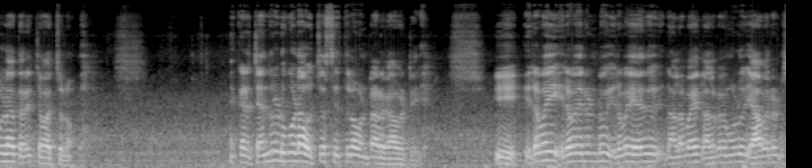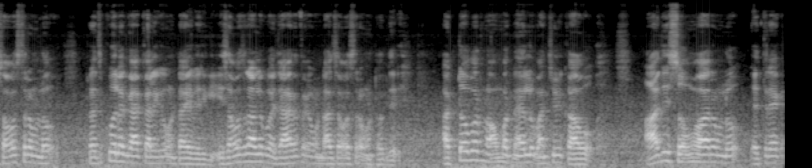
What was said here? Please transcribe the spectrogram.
కూడా ధరించవచ్చును. ఇక్కడ చంద్రుడు కూడా ఉచ్చస్థితిలో ఉంటాడు కాబట్టి ఈ ఇరవై ఇరవై రెండు ఇరవై ఐదు నలభై నలభై మూడు యాభై రెండు సంవత్సరంలో ప్రతికూలంగా కలిగి ఉంటాయి వీరికి. ఈ సంవత్సరాలకు జాగ్రత్తగా ఉండాల్సిన అవసరం ఉంటుంది. అక్టోబర్ నవంబర్ నెలలు మంచివి కావు. ఆది సోమవారంలో వ్యతిరేక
